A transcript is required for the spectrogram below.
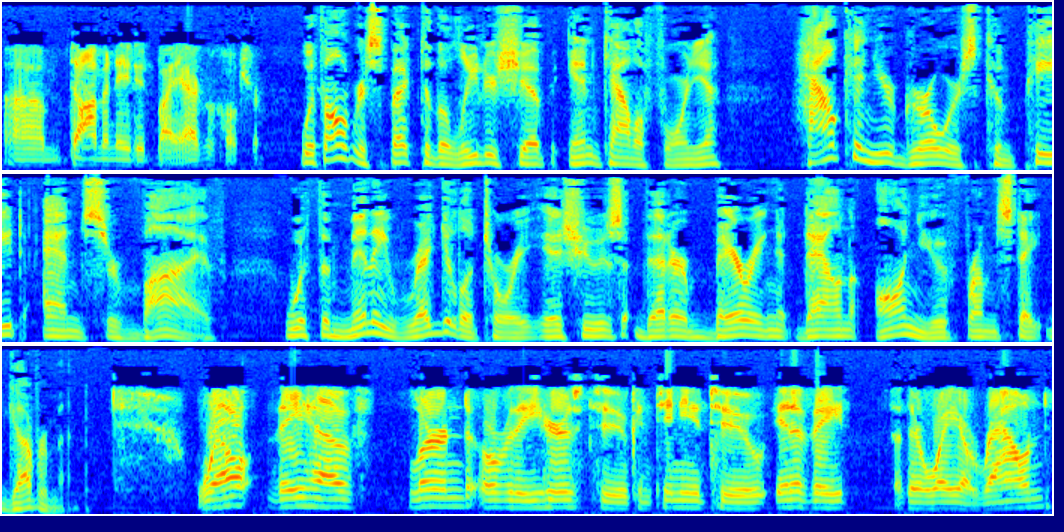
um, dominated by agriculture. With all respect to the leadership in California, how can your growers compete and survive with the many regulatory issues that are bearing down on you from state government? Well, they have learned over the years to continue to innovate their way around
